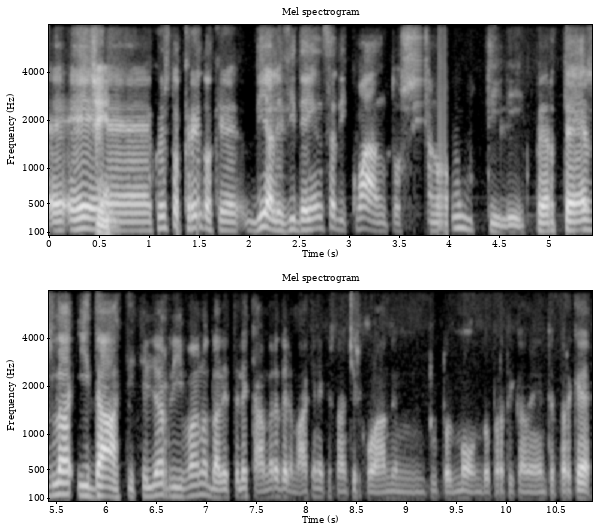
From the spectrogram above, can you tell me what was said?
E, sì. eh, questo credo che dia l'evidenza di quanto siano utili per Tesla i dati che gli arrivano dalle telecamere delle macchine che stanno circolando in tutto il mondo praticamente, perché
